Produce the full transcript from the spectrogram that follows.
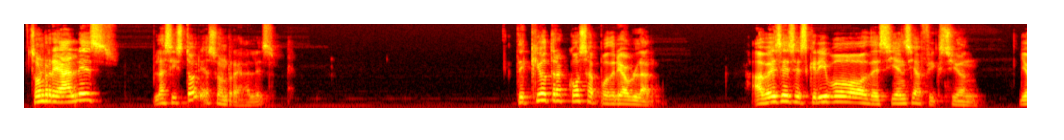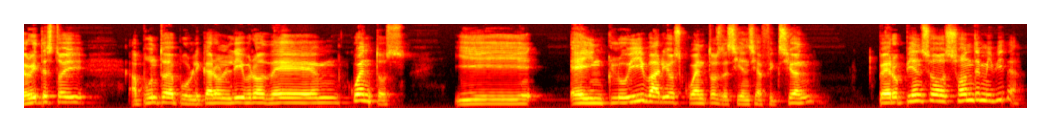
Son reales. Las historias son reales. ¿De qué otra cosa podría hablar? A veces escribo de ciencia ficción. Y ahorita estoy a punto de publicar un libro de mm, cuentos. Y e incluí varios cuentos de ciencia ficción, pero pienso, son de mi vida.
